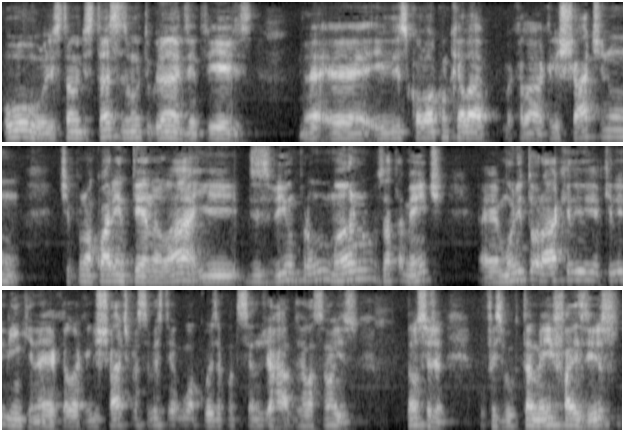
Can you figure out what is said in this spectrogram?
ou eles estão em distâncias muito grandes entre eles, né, é, eles colocam aquela, aquela, aquele chat num, tipo numa quarentena lá e desviam para um humano exatamente é, monitorar aquele, aquele link, né, aquela, aquele chat para saber se tem alguma coisa acontecendo de errado em relação a isso. Então, ou seja, o Facebook também faz isso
